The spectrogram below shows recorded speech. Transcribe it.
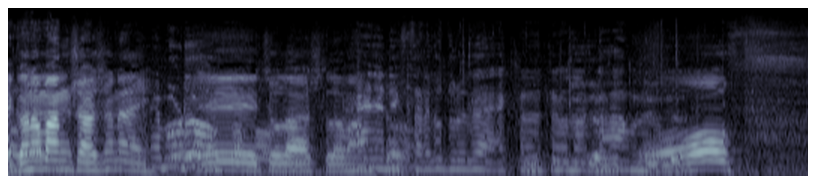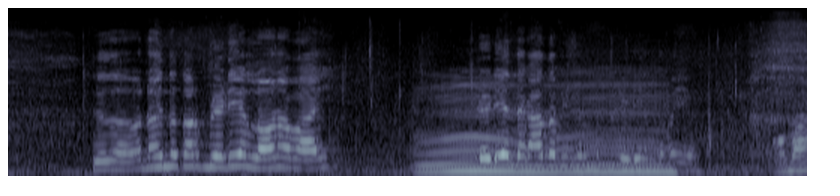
এখনও মাংস আসে নাই? এ চলে আসলো মাংস। তোর প্লেট লো না ভাই? দেখা তো পিছন প্লেট দে ভাই। ওমা।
